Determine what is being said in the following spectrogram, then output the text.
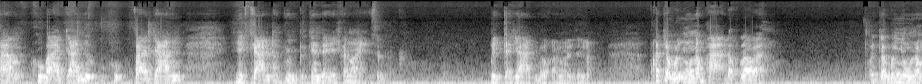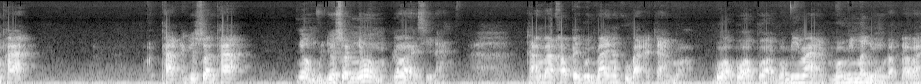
ถามครูบาอาจารย์หรือครูบาอาจารย์เหตุการณ์ทั้งปุ่นเป็นยังไงกันหน่อยสนุกเป็นตาญาติบ่กันหน่อยสนุกพระเจ้าบุญยงน้ำพระดอกเราอะพระเจ้าบุญยงน้ำพระพระอายุส่วนพระโยมอายุส่วนโยมเราอะไรสินะถามว่าเข้าไปบุญไหว้น้ำครูบาอาจารย์บ่บัวบัวบัวบ่มีมาบ่มีมาหยุ่งดอกแล้วว่า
